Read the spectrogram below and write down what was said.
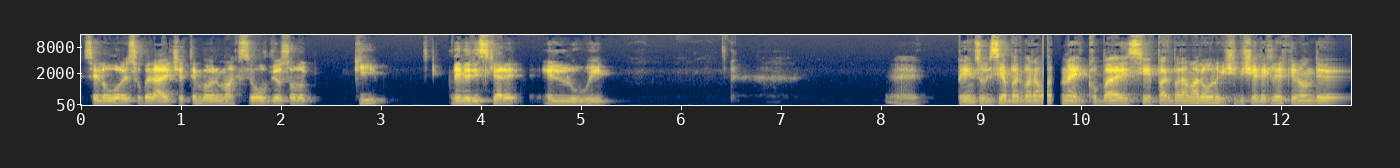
se lo vuole superare c'è tempo per Max è ovvio solo chi deve rischiare è lui. Eh, penso che sia Barbara Marone ecco beh, sì, è Barbara Marone che ci dice Leclerc che non deve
